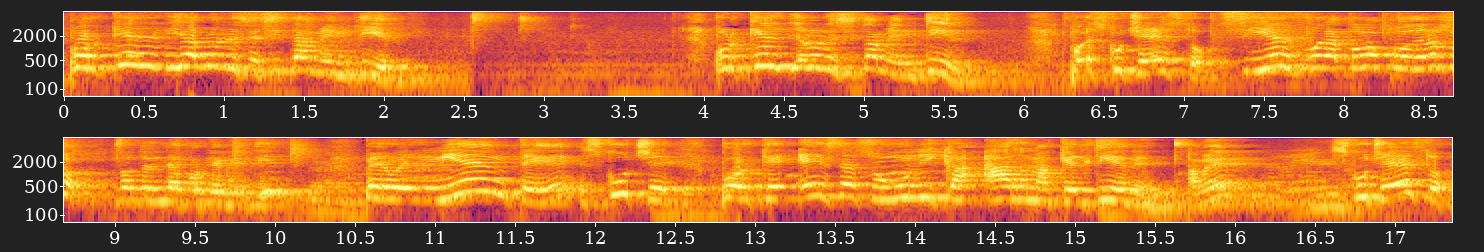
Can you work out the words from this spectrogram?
¿Por qué el diablo necesita mentir? ¿Por qué el diablo necesita mentir? Pues escuche esto, si él fuera todopoderoso, no tendría por qué mentir. Pero él miente, escuche, porque esa es su única arma que él tiene. Amén. Escuche esto,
